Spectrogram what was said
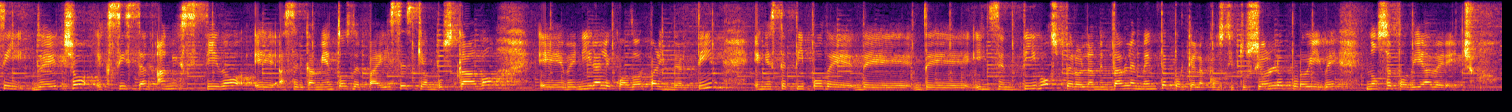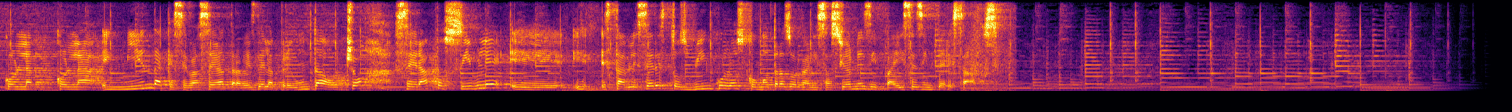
Sí, de hecho existen, han existido eh, acercamientos de países que han buscado eh, venir al Ecuador para invertir en este tipo de, incentivos, pero lamentablemente porque la Constitución lo prohíbe, no se podía haber hecho. Con la, con la enmienda que se va a hacer a través de la pregunta 8, será posible eh, establecer estos vínculos con otras organizaciones y países interesados.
